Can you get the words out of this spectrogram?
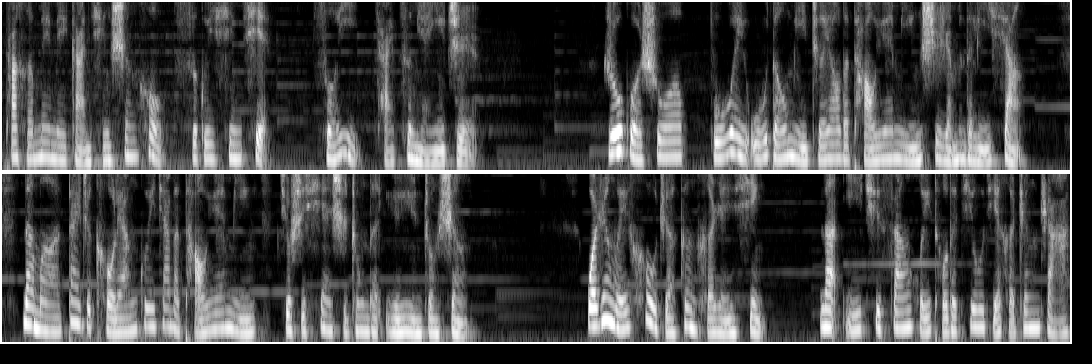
他和妹妹感情深厚，思归心切。”所以才自勉于之。如果说不为五斗米折腰的陶渊明是人们的理想，那么带着口粮归家的陶渊明就是现实中的芸芸众生。我认为后者更合人性。那一去三回头的纠结和挣扎，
